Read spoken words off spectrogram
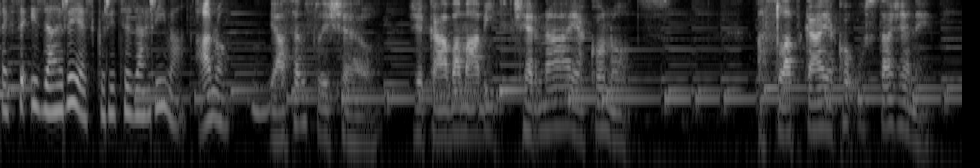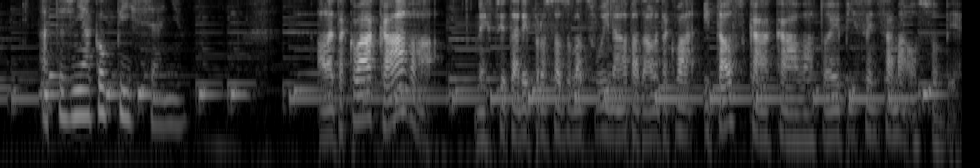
Tak se i zahřeje, skořice zahřívá. ano, já jsem slyšel, že káva má být černá jako noc a sladká jako ústa ženy. A to zní jako píseň. Ale taková káva, nechci tady prosazovat svůj nápad, ale taková italská káva, to je píseň sama o sobě.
